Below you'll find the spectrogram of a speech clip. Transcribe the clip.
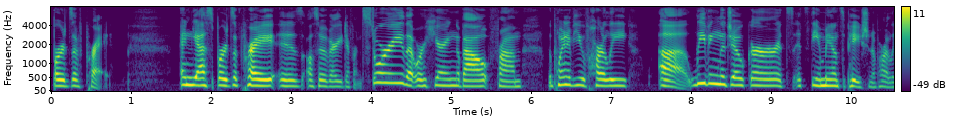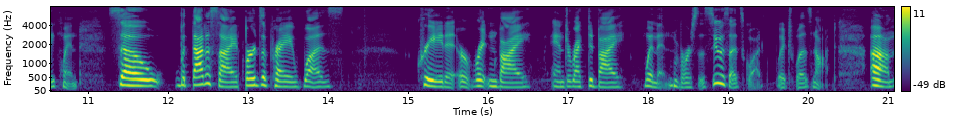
Birds of Prey. And yes, Birds of Prey is also a very different story that we're hearing about from the point of view of Harley uh, leaving the Joker. It's it's the emancipation of Harley Quinn. So, but that aside, Birds of Prey was created or written by and directed by women versus Suicide Squad, which was not. Um,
